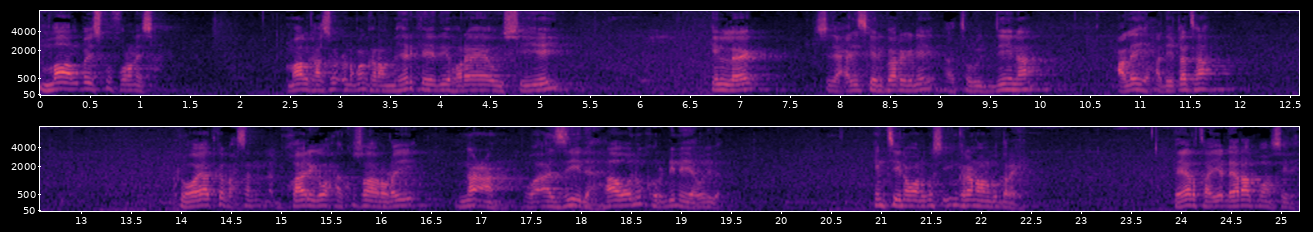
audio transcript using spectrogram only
maal bay isku furanaysaa. Maalkaasi wuxuu noqon karaa meherkeedii hore ee uu siiyey in leeg sida xadiiskeenu ku aragnay aturuddiina calayhi xadiiqatha. Riwaayaad ka baxsan bukhaariga waxaa ku soo arooray wa aziida haa waan kordhinaya weliba. Intiina waan ugu in kalena waan ugu daraya. Dheerta iyo dheeraad baan siinay.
